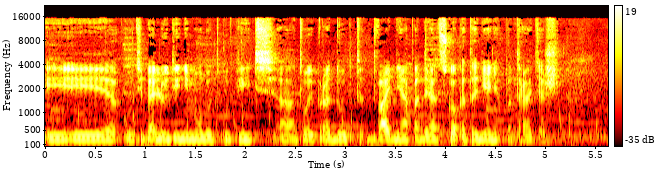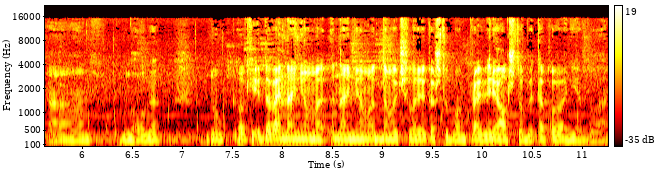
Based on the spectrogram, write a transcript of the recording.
и у тебя люди не могут купить а, твой продукт два дня подряд, сколько ты денег потратишь? А, много. Ну, окей, давай наймем, наймем одного человека, чтобы он проверял, чтобы такого не было.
